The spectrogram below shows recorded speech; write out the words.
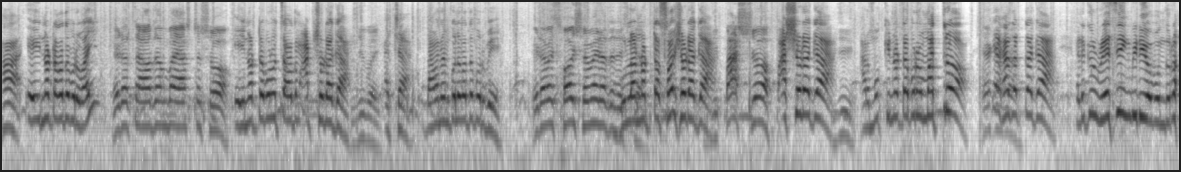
হ্যাঁ এই নটটা কত পড়বে ভাই? এটা চাওয়া দাম ভাই আটশোশো এই নটটা পড়বে চাওয়া দাম আটশো টাকা। জি ভাই। আচ্ছা দামাদাম করলে কত পড়বে? এটা ভাই ছয়শো মেরে দেন গুল্লার নটটা ছয়শো টাকা। পাঁচশো। পাঁচশো টাকা। আর মুখি নটটা পড়বে মাত্র এক এক হাজার টাকা। এটা কি রেসিং ভিডিও বন্ধুরা।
